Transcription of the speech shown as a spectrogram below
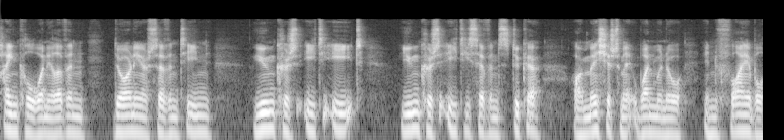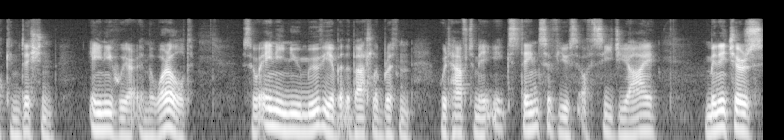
Heinkel 111, Dornier 17, Junkers 88, Junkers 87 Stuka, or Messerschmitt 110 in flyable condition anywhere in the world. So any new movie about the Battle of Britain would have to make extensive use of CGI, miniatures,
